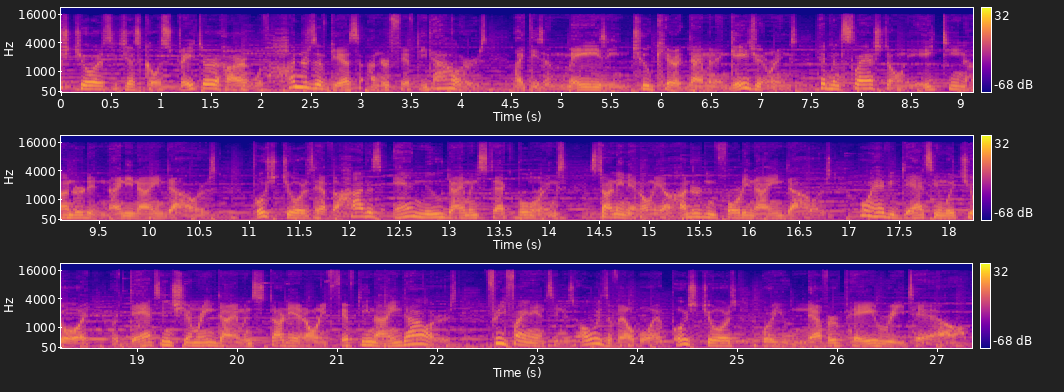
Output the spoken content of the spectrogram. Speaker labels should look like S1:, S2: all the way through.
S1: Push yours to just go straight to her heart with hundreds of gifts under $50. Like these amazing two carat diamond engagement rings have been slashed to only $1,899. Busch Jewelers have the hottest and new diamond stackable rings starting at only $149. We'll have you dancing with joy with dancing shimmering diamonds starting at only $59. Free financing is always available at Busch Jewelers where you never pay retail.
